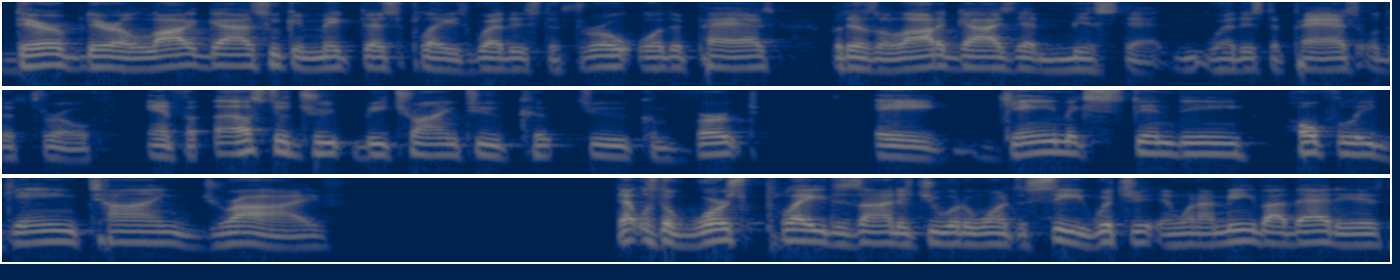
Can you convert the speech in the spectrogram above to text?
there, there are a lot of guys who can make those plays, whether it's the throw or the pass, but there's a lot of guys that miss that, whether it's the pass or the throw. And for us to tr- be trying to co- to convert a game extending, hopefully game time drive, that was the worst play design that you would have wanted to see. Which and what I mean by that is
